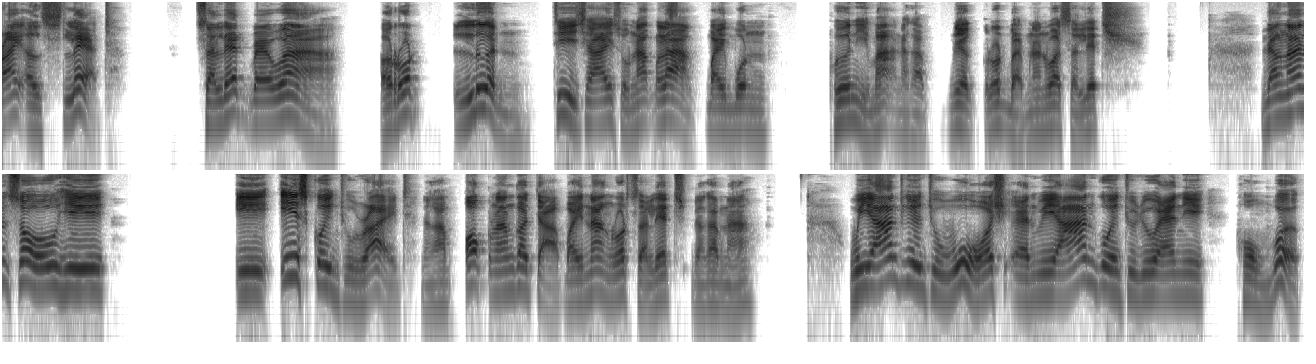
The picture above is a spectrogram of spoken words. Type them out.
ride a sled sled แปลว่า รถเลื่อนที่ใช้สุนัขลากไปบน พื้นหิมะนะครับ เรียกรถแบบนั้นว่า sledge ดังนั้น so he he is going to ride นะครับออกนั้นก็จะไปนั่งรถ sledge นะครับนะ we aren't going to wash and we aren't going to do any homework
